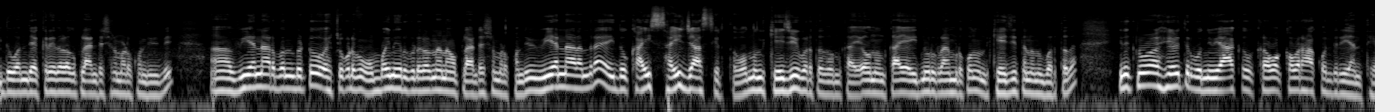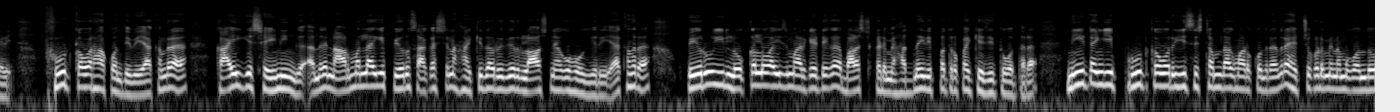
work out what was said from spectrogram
ಇದು ಒಂದು ಎಕರೆದೊಳಗೆ ಪ್ಲಾಂಟೇಷನ್ ಮಾಡ್ಕೊಂಡಿದ್ವಿ. ವಿ ಎನ್ ಆರ್ ಬಂದುಬಿಟ್ಟು ಹೆಚ್ಚು ಕಡಿಮೆ ಒಂಬೈನೂರು ಗಿಡಗಳನ್ನ ನಾವು ಪ್ಲಾಂಟೇಷನ್ ಮಾಡ್ಕೊಂಡಿವಿ ವಿ ಎನ್ ಆರ್ ಅಂದರೆ ಇದು ಕಾಯಿ ಸೈಜ್ ಜಾಸ್ತಿ ಇರ್ತದೆ. ಒಂದೊಂದು ಕೆ ಜಿ ಬರ್ತದೆ, ಒಂದು ಕಾಯಿ, ಒಂದೊಂದು ಕಾಯಿ ಐದುನೂರು ಗ್ರಾಮ್ ಹಿಡ್ಕೊಂಡು ಒಂದು ಕೆ ಜಿ ತನಕ ಬರ್ತದೆ. ಇದಕ್ಕೆ ನೋಡಿ ಹೇಳ್ತಿರ್ಬೋದು, ನೀವು ಯಾಕೆ ಕವ ಕವರ್ ಹಾಕೊಂದಿರಿ ಅಂಥೇಳಿ ಫ್ರೂಟ್ ಕವರ್ ಹಾಕೊಂತೀವಿ ಯಾಕಂದ್ರೆ ಕಾಯಿಗೆ ಶೈನಿಂಗ್ ಅಂದರೆ ನಾರ್ಮಲಾಗಿ ಪೇರು ಸಾಕಷ್ಟು ಜನ ಹಾಕಿದವ್ರು ಇದ್ದೀರಿ ಲಾಸ್ಟ್ನಾಗೂ ಹೋಗಿರಿ. ಯಾಕಂದ್ರೆ ಪೇರು ಈ ಲೋಕಲ್ ವೈಸ್ ಮಾರ್ಕೆಟಿಗೆ ಭಾಳಷ್ಟು ಕಡಿಮೆ, ಹದಿನೈದು, ಇಪ್ಪತ್ತು ರೂಪಾಯಿ ಕೆ ಜಿ ತೊಗೋತಾರೆ. ನೀಟಾಗಿ ಫ್ರೂಟ್ ಕವರ್ ಈ ಸಿಸ್ಟಮ್ದಾಗ ಮಾಡ್ಕೊಂಡ್ರೆ ಅಂದರೆ ಹೆಚ್ಚು ಕಡಿಮೆ ನಮಗೊಂದು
